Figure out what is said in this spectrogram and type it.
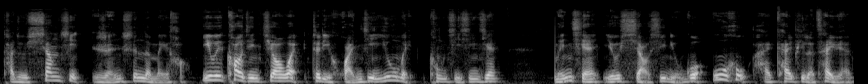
他就相信人生的美好。因为靠近郊外，这里环境优美，空气新鲜。门前有小溪流过，屋后还开辟了菜园，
